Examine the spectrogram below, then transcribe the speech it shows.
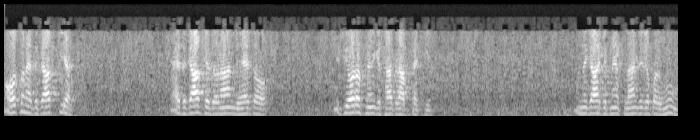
عورتوں نے احتکاب کیا۔ احتکاب کے دوران جو ہے تو کسی عورت نے ان کے ساتھ رابطہ کیا۔ انہوں نے کہا کہ میں فلان جگہ پر ہوں،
